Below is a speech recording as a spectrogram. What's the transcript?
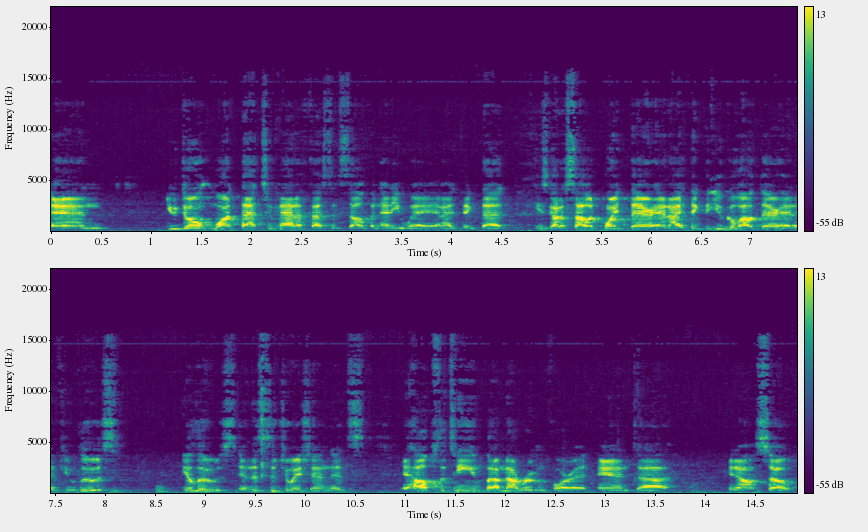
and you don't want that to manifest itself in any way. And I think that he's got a solid point there, and I think that you go out there and if you lose, you lose. In this situation, it's it helps the team, but I'm not rooting for it, and uh, you know, so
